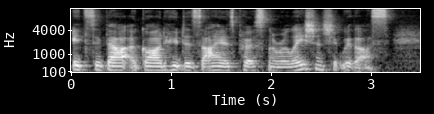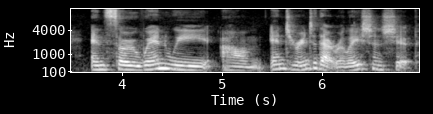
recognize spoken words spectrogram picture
it's about a God who desires personal relationship with us. And so when we um, enter into that relationship,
